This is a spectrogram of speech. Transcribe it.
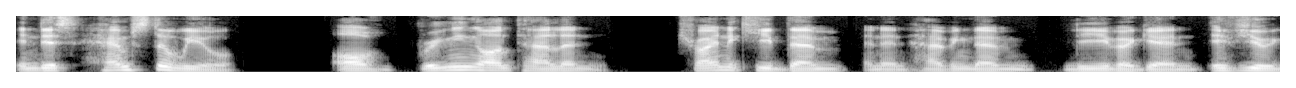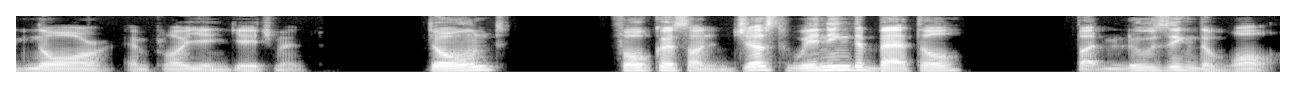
in this hamster wheel of bringing on talent, trying to keep them, and then having them leave again if you ignore employee engagement. Don't focus on just winning the battle, but losing the war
